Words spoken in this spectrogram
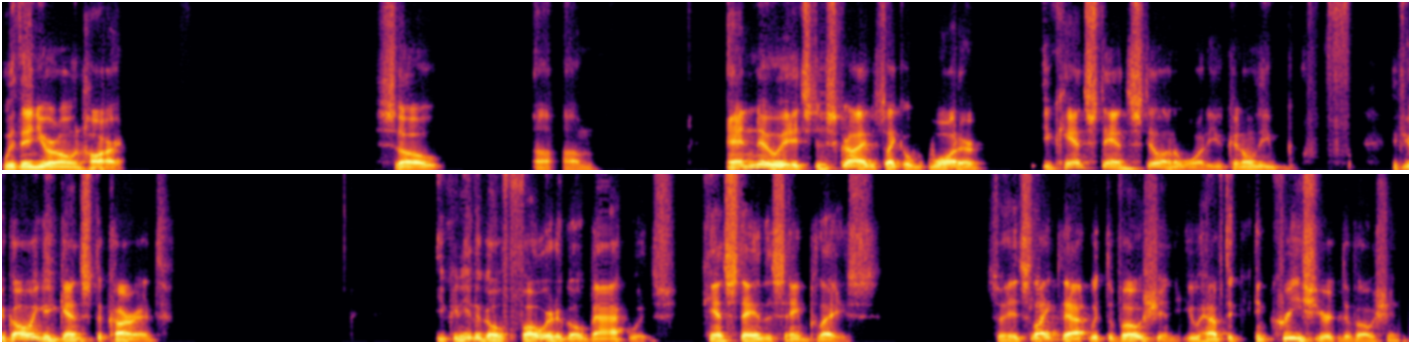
within your own heart. So, um, and new. It's described. It's like a water. You can't stand still on a water. You can only, if you're going against the current, you can either go forward or go backwards. Can't stay in the same place. So it's like that with devotion. You have to increase your devotion,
